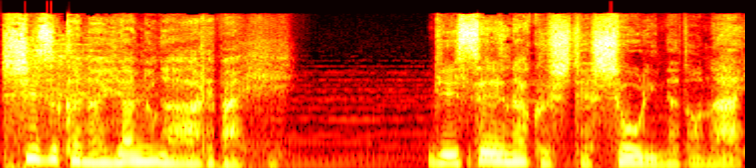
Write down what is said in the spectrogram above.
静かな闇があればいい。犠牲なくして勝利などない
